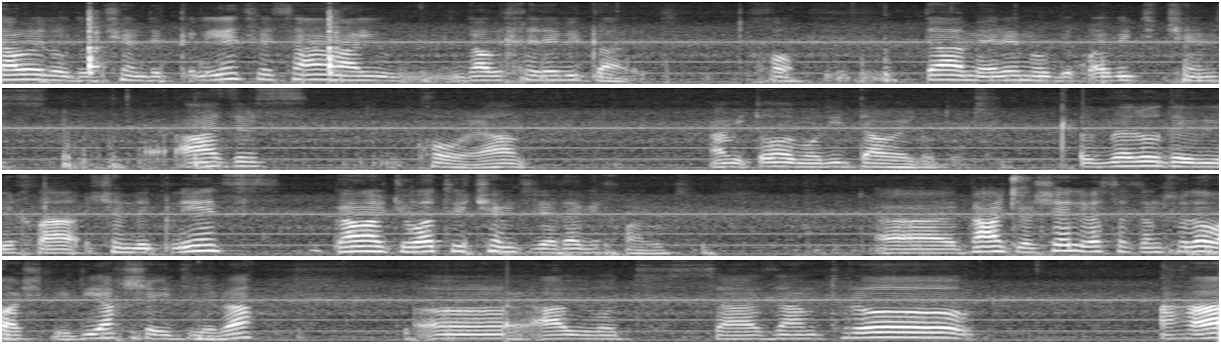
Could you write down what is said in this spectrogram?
დაველოდოთ შემდეგ კლიენტს, ეს აი გავიხედები გარეთ. ხო. და მე მოგიყვებით ჩემს აზრს ხო რა. ამიტომ მოდით დაველოდოთ. ველოდები ახლა შემდეგ კლიენტს გამარჯობა თუ ჩემ ძრია დაგეხმაროთ აა გამარჯობა შეიძლება საზამთრო და ვაშლი დიახ შეიძლება აა ავიღოთ საზამთრო აჰა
